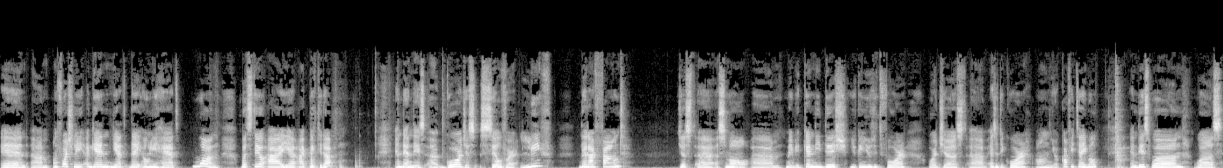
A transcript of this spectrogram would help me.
And um, unfortunately again yet they only had one. But still I uh, I picked it up. And then this uh, gorgeous silver leaf that I found just uh, a small um, maybe a candy dish you can use it for or just um, as a decor on your coffee table. And this one was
